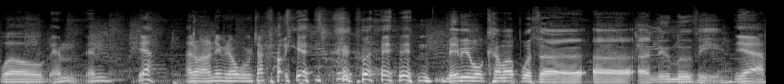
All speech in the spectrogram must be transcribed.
well, and, and yeah, I don't. I don't even know what we're talking about yet. Maybe we'll come up with a a, a new movie. yeah.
